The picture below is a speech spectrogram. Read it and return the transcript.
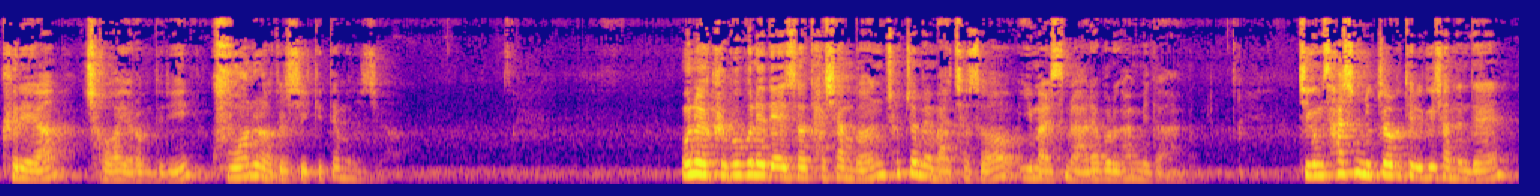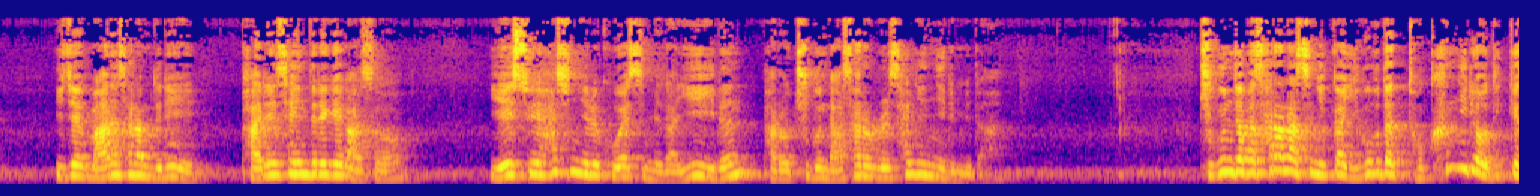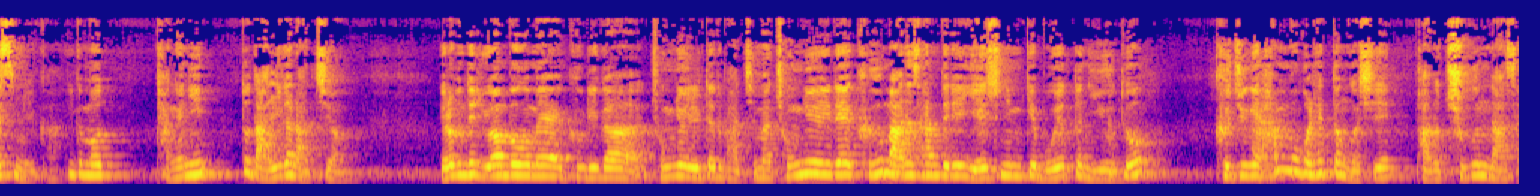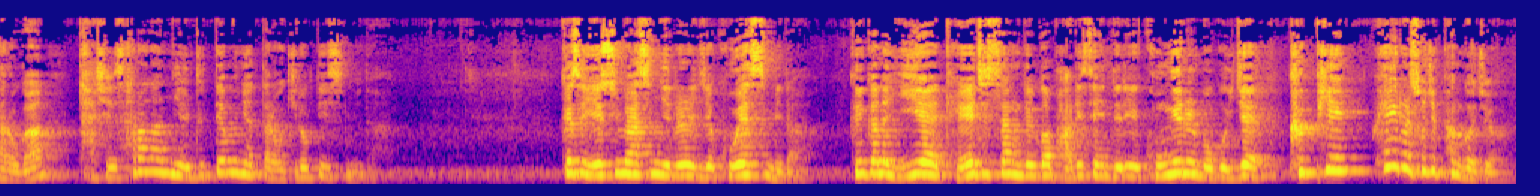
그래야 저와 여러분들이 구원을 얻을 수 있기 때문이죠. 오늘 그 부분에 대해서 다시 한번 초점에 맞춰서 이 말씀을 알아보려고 합니다. 지금 46절부터 읽으셨는데 이제 많은 사람들이 바리새인들에게 가서 예수의 하신 일을 고했습니다. 이 일은 바로 죽은 나사로를 살린 일입니다. 죽은 자가 살아났으니까 이거보다 더 큰 일이 어디 있겠습니까? 이거 뭐 당연히 또 난리가 났죠. 여러분들이 요한복음에 그 우리가 종료일 때도 봤지만 종료일에 그 많은 사람들이 예수님께 모였던 이유도 그 중에 한몫을 했던 것이 바로 죽은 나사로가 다시 살아난 일들 때문이었다고 기록되어 있습니다. 그래서 예수님이 하신 일을 이제 고했습니다. 그러니까는 이에 대제사장들과 바리새인들이 공회를 보고 이제 급히 회의를 소집한 거죠.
